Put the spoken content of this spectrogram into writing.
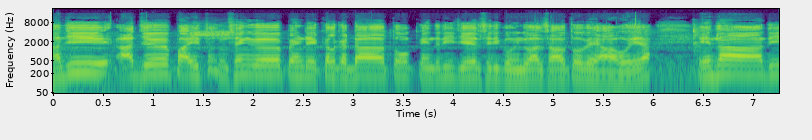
ਹਾਂਜੀ, ਅੱਜ ਭਾਈ ਧਰਮ ਸਿੰਘ ਪਿੰਡ ਏਕਲਗੱਡਾ ਤੋਂ ਕੇਂਦਰੀ ਜੇਲ੍ਹ ਸ੍ਰੀ ਗੋਇੰਦਵਾਲ ਸਾਹਿਬ ਤੋਂ ਰਿਹਾ ਹੋਏ ਆ। ਇਹਨਾਂ ਦੀ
